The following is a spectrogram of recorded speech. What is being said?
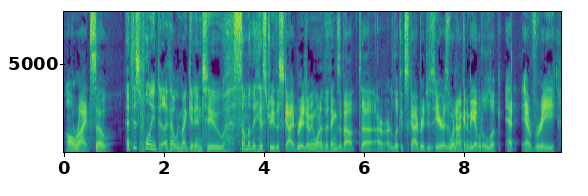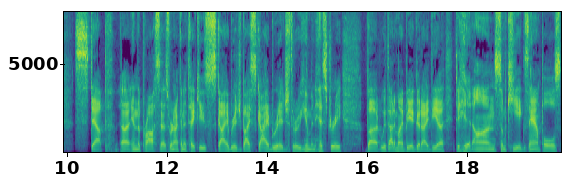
All right. So at this point, I thought we might get into some of the history of the Sky Bridge. I mean, one of the things about uh, our, our look at Sky Bridges here is we're not going to be able to look at every step uh, in the process. We're not going to take you Sky Bridge by Sky Bridge through human history, but we thought it might be a good idea to hit on some key examples,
